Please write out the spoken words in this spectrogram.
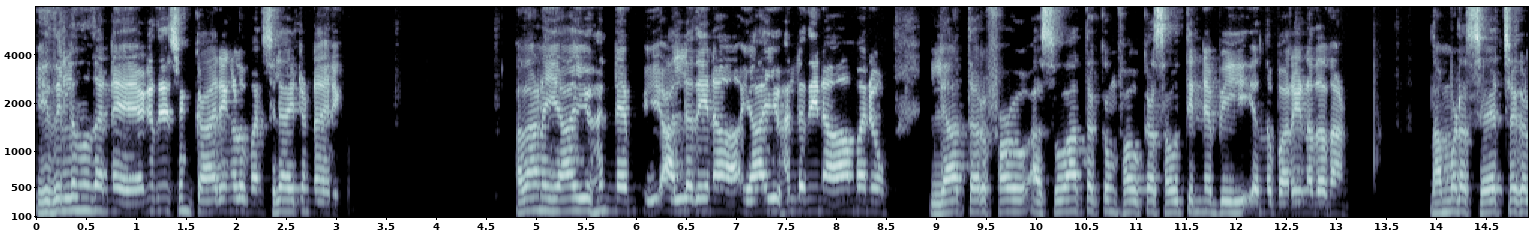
ഇതിൽ നിന്ന് തന്നെ ഏകദേശം കാര്യങ്ങൾ മനസ്സിലായിട്ടുണ്ടായിരിക്കും. അതാണ് യായുഹന്നെ അല്ലദീന യായുഹല്ലദീന ആമനു ലാ തർഫു അസ്വാത്തക്കും ഫൗക സൗത്തിൻ നബി എന്ന് പറയുന്നത് അതാണ്. നമ്മുടെ സ്വേച്ഛകൾ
